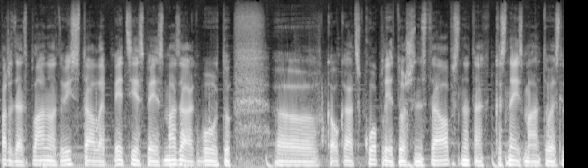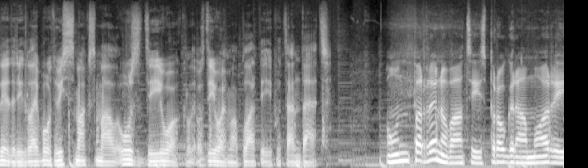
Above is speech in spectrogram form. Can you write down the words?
paredzēts plānot visu tā, lai pēc iespējas mazāk būtu uh, kaut kādas koplietošanas telpas, nu, tā, kas neizmantojas liederīgi, lai būtu viss maksimāli uz dzīvokli, uz dzīvojamo platību centēts. Un par renovācijas programmu arī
